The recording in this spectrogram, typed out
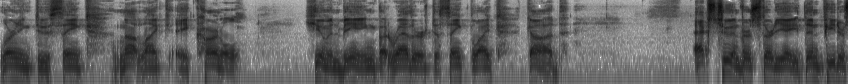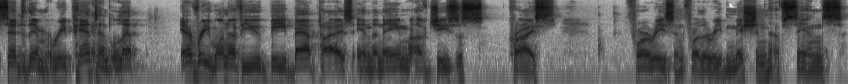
learning to think not like a carnal human being, but rather to think like God. Acts 2 and verse 38 Then Peter said to them, Repent and let every one of you be baptized in the name of Jesus Christ for a reason, for the remission of sins,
